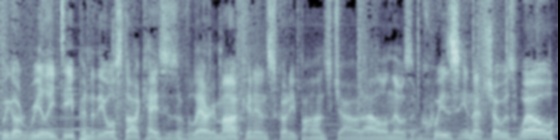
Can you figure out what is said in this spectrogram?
We got really deep into the All Star cases of Lauri Markkanen and Scottie Barnes, Jarrett Allen. There was a quiz in that show as well.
